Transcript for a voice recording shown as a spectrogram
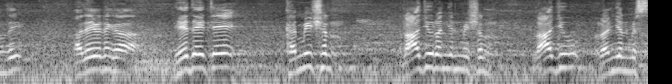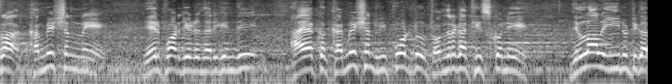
ఉంది. అదేవిధంగా ఏదైతే కమిషన్ రాజీవ్ రంజన్ మిషన్ రాజీవ్ రంజన్ మిశ్రా కమిషన్ని ఏర్పాటు చేయడం జరిగింది. ఆ యొక్క కమిషన్ రిపోర్టు తొందరగా తీసుకొని జిల్లాల యూనిట్గా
